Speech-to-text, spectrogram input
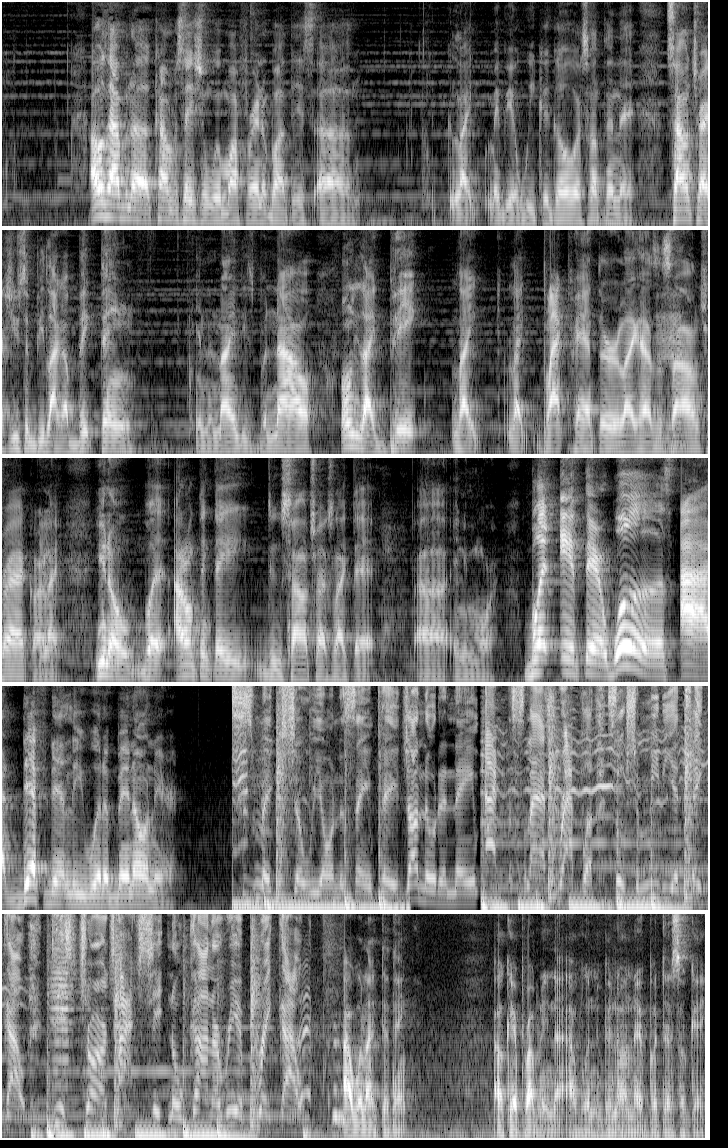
I was having a conversation with my friend about this, uh, like maybe a week ago or something. That soundtracks used to be like a big thing in the '90s, but now only like big, like like Black Panther like has a soundtrack or like you know. But I don't think they do soundtracks like that uh, anymore. But if there was, I definitely would have been on there. Just making sure we on the same page. I know the name, actor slash rapper, social media takeout, discharge hot shit, no gonorrhea breakout. I would like to think. Okay, probably not. I wouldn't have been on there, but that's okay.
